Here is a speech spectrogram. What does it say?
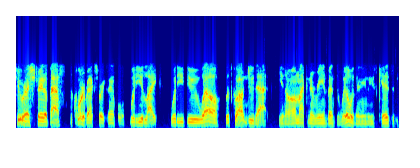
too where I straight up ask the quarterbacks, for example, what do you like? What do you do well? Let's go out and do that. You know, I'm not going to reinvent the wheel with any of these kids. And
